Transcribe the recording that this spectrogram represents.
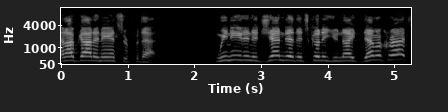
And I've got an answer for that. We need an agenda that's going to unite Democrats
